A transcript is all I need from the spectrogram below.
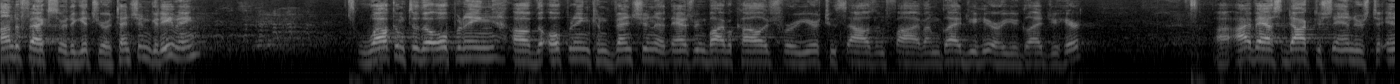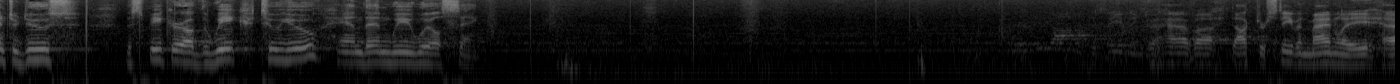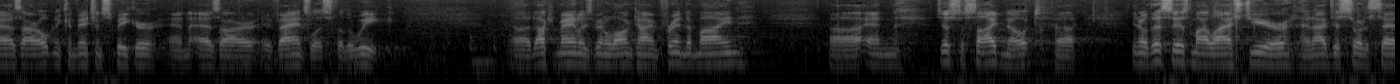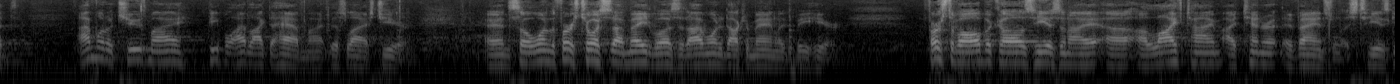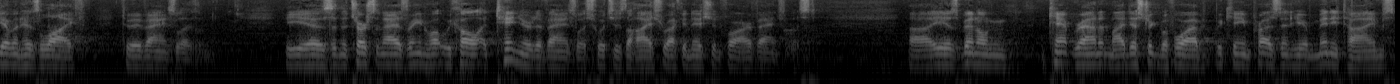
Sound effects are to get your attention. Good evening. Welcome to the opening of the opening convention at Nazarene Bible College for year 2005. I'm glad you're here. Are you glad you're here? Uh, I've asked Dr. Sanders to introduce the speaker of the week to you, and then we will sing. Dr. Stephen Manley as our opening convention speaker and as our evangelist for the week. Uh, Dr. Manley has been a longtime friend of mine. Uh, and just a side note, uh, you know, this is my last year, and I've just sort of said, I'm going to choose my people I'd like to have my, this last year. And so one of the first choices I made was that I wanted Dr. Manley to be here. First of all, because he is an, uh, a lifetime itinerant evangelist. He has given his life to evangelism. He is in the Church of Nazarene what we call a tenured evangelist, which is the highest recognition for our evangelist. Uh, he has been on campground at my district before I became president here many times.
